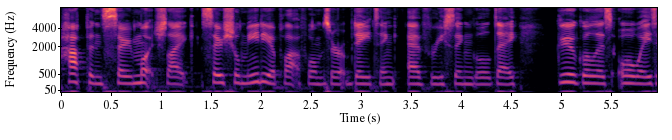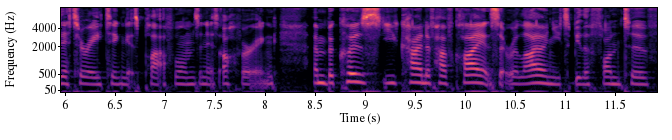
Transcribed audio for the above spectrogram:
happen so much, like social media platforms are updating every single day. Google is always iterating its platforms and its offering. And because you kind of have clients that rely on you to be the font of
